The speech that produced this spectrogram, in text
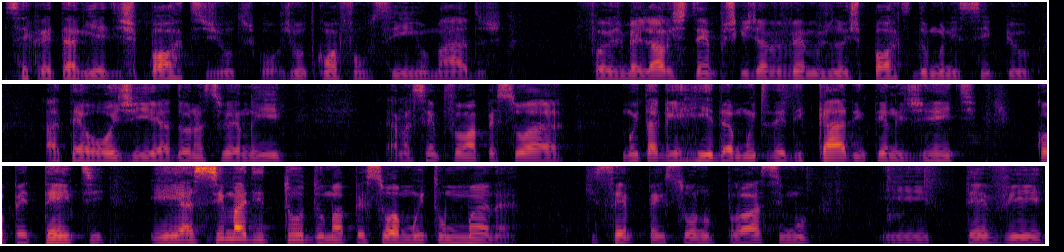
Secretaria de Esportes, junto com, junto com Afonsinho, Mados, foi os melhores tempos que já vivemos no esporte do município até hoje. E a dona Sueli, ela sempre foi uma pessoa muito aguerrida, muito dedicada, inteligente, competente e, acima de tudo, uma pessoa muito humana, que sempre pensou no próximo e teve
